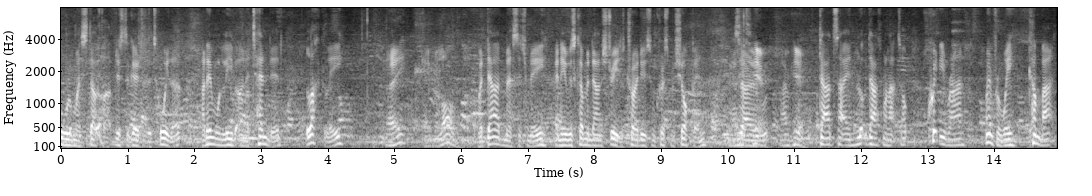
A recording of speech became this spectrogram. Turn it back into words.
all of my stuff up just to go to the toilet. I didn't want to leave it unattended. Luckily, Hey, came along. my dad messaged me and he was coming down the street to try to do some Christmas shopping. And so here. I'm here. dad sat in, looked after my laptop, quickly ran, went for a wee, come back,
